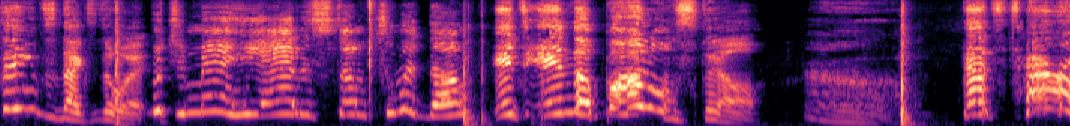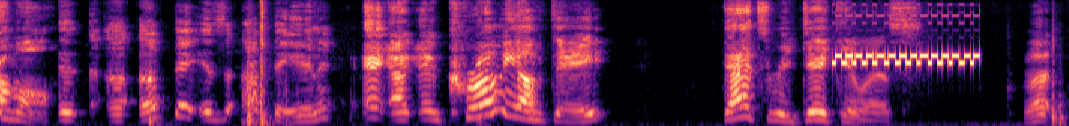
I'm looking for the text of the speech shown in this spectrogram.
things next to it. But you mean he added something to it though. It's in the bottle still. Oh. That's terrible. It, uh, update is an update in it. A, a, a crummy update. That's ridiculous. What? All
